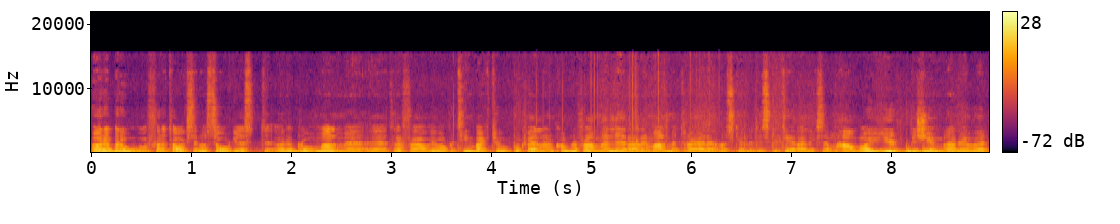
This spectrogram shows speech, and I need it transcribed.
Örebro för ett tag sedan och såg just Örebro Malmö eh, träffade jag. Vi var på Timbuktu på kvällen. kom det fram en lirare i Malmö tror jag där och skulle diskutera. Liksom. Han var ju djupt bekymrad över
